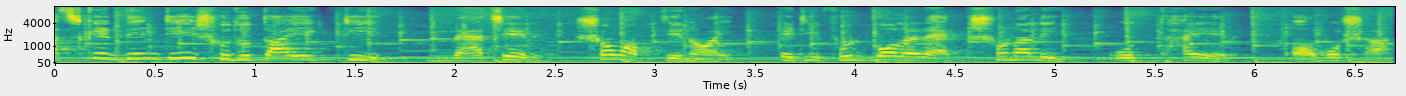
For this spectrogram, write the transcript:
আজকের দিনটি শুধু তাই একটি ম্যাচের সমাপ্তি নয় এটি ফুটবলের এক সোনালী অধ্যায়ের অবসান।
